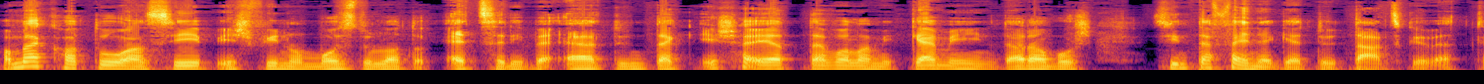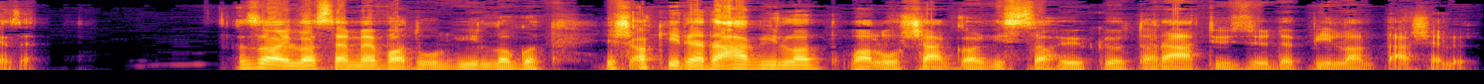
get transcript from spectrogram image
A meghatóan szép és finom mozdulatok egyszeribe eltűntek, és helyette valami kemény, darabos, szinte fenyegető tánc következett. Zajla szeme vadul villogott, és akire rávillant, valósággal visszahőkölt a rátűződő pillantás előtt.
